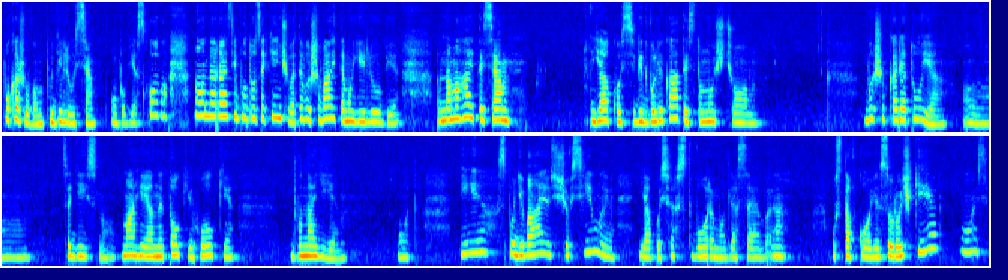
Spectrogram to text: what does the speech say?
Покажу вам, поділюся обов'язково. Ну, а наразі буду закінчувати. Вишивайте, мої любі. Намагайтеся якось відволікатись, тому що вишивка рятує. Е, Це дійсно магія ниток, іголки, вона є. От. І сподіваюся, що всі ми якось створимо для себе уставкові сорочки. Ось,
